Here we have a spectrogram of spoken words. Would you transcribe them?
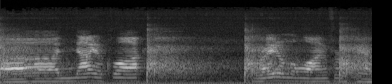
Uh, 9 o'clock. Right on the line for a 10.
